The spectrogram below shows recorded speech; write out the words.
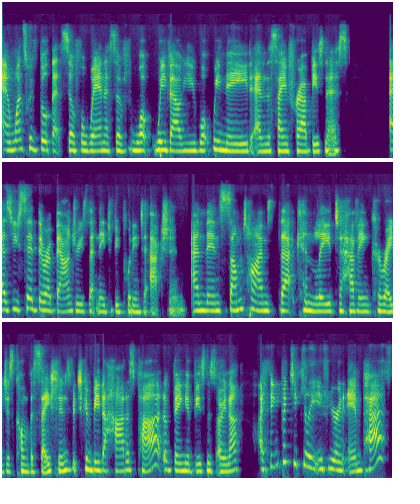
And once we've built that self-awareness of what we value, what we need, and the same for our business, as you said, there are boundaries that need to be put into action. And then sometimes that can lead to having courageous conversations, which can be the hardest part of being a business owner. I think, particularly if you're an empath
